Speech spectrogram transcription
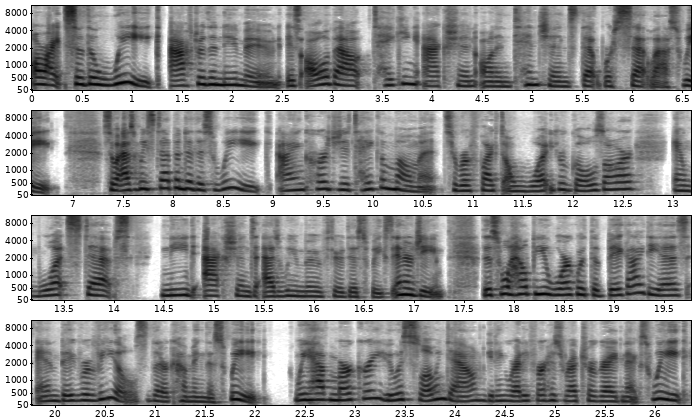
All right, so the week after the new moon is all about taking action on intentions that were set last week. So as we step into this week, I encourage you to take a moment to reflect on what your goals are and what steps need actions as we move through this week's energy. This will help you work with the big ideas and big reveals that are coming this week. We have Mercury, who is slowing down, getting ready for his retrograde next week.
